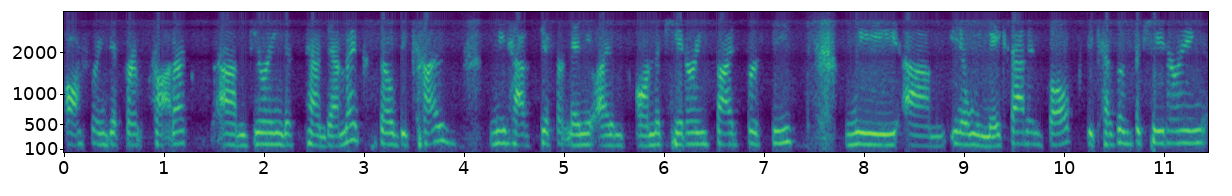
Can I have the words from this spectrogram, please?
offering different products um, during this pandemic. So, because we have different menu items on the catering side for Feast, we um, you know we make that in bulk because of the catering,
